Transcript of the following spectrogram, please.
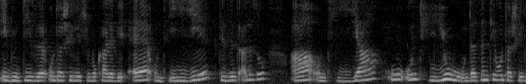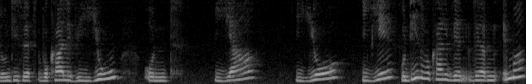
eben diese unterschiedliche Vokale wie Ä und Je, die sind alle so. A und Ja, U und Ju. Und da sind die Unterschiede. Und diese Vokale wie Ju und Ja, Jo, Je. Und diese Vokale werden, werden immer,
